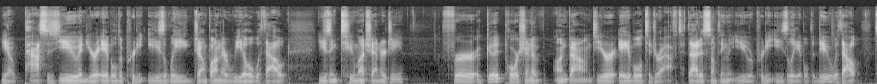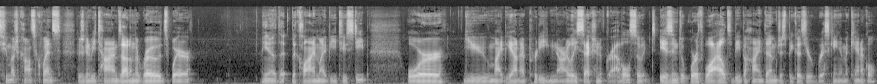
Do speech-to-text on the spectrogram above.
you know passes you, and you're able to pretty easily jump on their wheel without using too much energy, for a good portion of Unbound, you're able to draft. That is something that you are pretty easily able to do without too much consequence. There's going to be times out on the roads where you know the, the climb might be too steep or you might be on a pretty gnarly section of gravel, so it isn't worthwhile to be behind them just because you're risking a mechanical.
